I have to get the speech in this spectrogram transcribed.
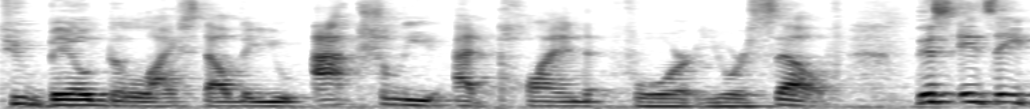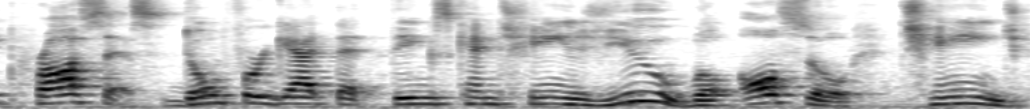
to build the lifestyle that you actually had planned planned for yourself. This is a process. Don't forget that things can change. You will also change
